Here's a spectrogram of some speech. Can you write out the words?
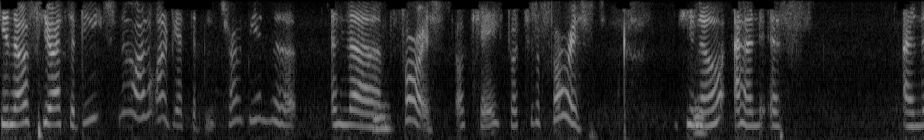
you know, if you're at the beach, no, I don't want to be at the beach. I want to be in the in the mm. forest. Okay, go to the forest. You mm. know, and if and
